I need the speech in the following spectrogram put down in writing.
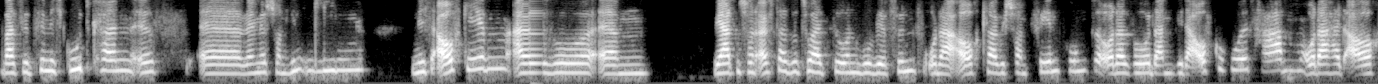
was wir ziemlich gut können, ist, äh, wenn wir schon hinten liegen, nicht aufgeben. Also ähm, wir hatten schon öfter Situationen, wo wir fünf oder auch, glaube ich, schon zehn Punkte oder so dann wieder aufgeholt haben. Oder halt auch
